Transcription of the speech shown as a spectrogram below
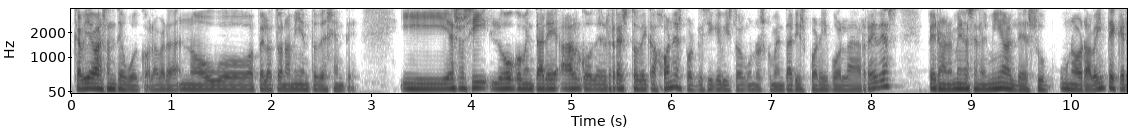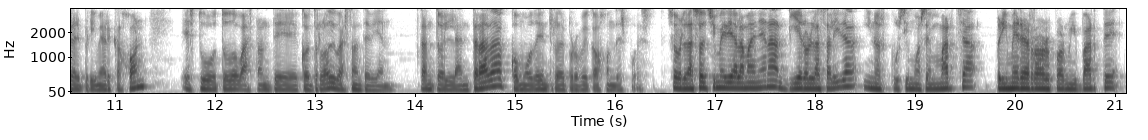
que había bastante hueco, la verdad, no hubo apelotonamiento de gente. Y eso sí, luego comentaré algo del resto de cajones, porque sí que he visto algunos comentarios por ahí por las redes, pero al menos en el mío, el de sub 1 hora 20, que era el primer cajón, estuvo todo bastante controlado y bastante bien, tanto en la entrada como dentro del propio cajón después. Sobre las 8 y media de la mañana dieron la salida y nos pusimos en marcha. Primer error por mi parte,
